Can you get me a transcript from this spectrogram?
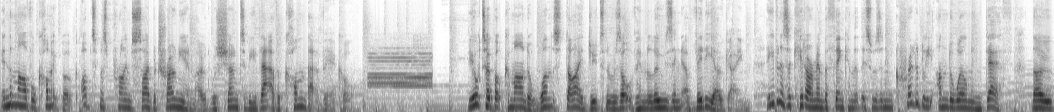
In the Marvel comic book, Optimus Prime's Cybertronian mode was shown to be that of a combat vehicle. The Autobot commander once died due to the result of him losing a video game. Even as a kid, I remember thinking that this was an incredibly underwhelming death, though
